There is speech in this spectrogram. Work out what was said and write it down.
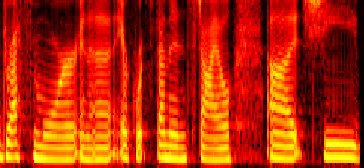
dress more in a air quotes feminine style, uh, she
